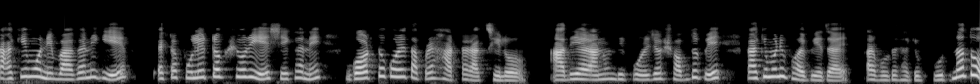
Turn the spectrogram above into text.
কাকিমণি বাগানে গিয়ে একটা ফুলের টপ সরিয়ে সেখানে গর্ত করে তারপরে হাতটা রাখছিল। আদি আর আনন্দির পড়ে যাওয়ার শব্দ পেয়ে কাকিমণি ভয় পেয়ে যায় আর বলতে থাকে, ভূত না তো?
